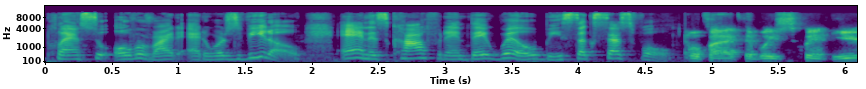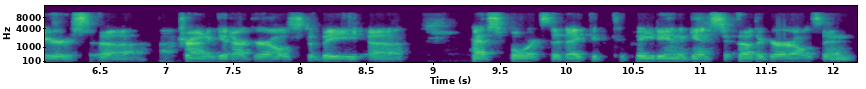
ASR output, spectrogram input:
plans to override Edwards' veto and is confident they will be successful. The fact that we spent years uh, trying to get our girls to be uh, have sports that they could compete in against other girls, and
